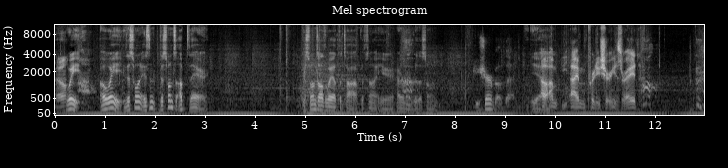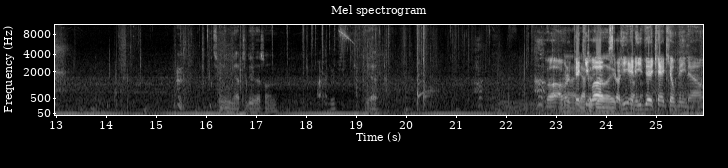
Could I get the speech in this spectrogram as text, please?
Well, Wait. Oh wait, this one isn't. This one's up there. This one's all the way at the top. It's not here. I remember this one. Are you sure about that? Yeah. Oh, I'm I'm pretty sure he's right. So we didn't even have to do this one. Yeah. well, I'm gonna you pick have you, up. like, so he and he uh, did can't kill me now.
